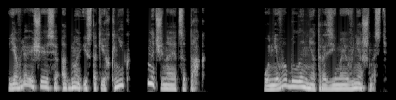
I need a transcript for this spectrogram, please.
являющаяся одной из таких книг, начинается так. У него была неотразимая внешность.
